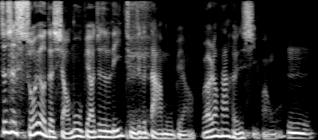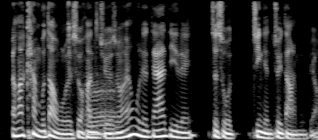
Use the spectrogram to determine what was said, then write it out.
这是所有的小目标，就是 lead to 这个大目标，我要让她很喜欢我，嗯，让他看不到我的时候，她就觉得说，哎，我的 daddy 嘞，这是我今年最大的目标，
